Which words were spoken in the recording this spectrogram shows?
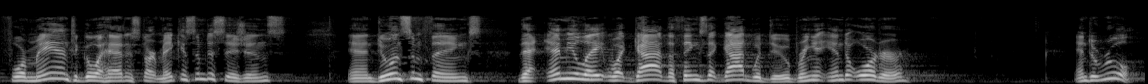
for man to go ahead and start making some decisions and doing some things that emulate what God, the things that God would do, bring it into order, and to rule.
